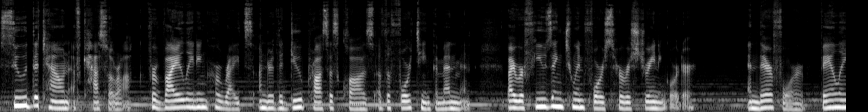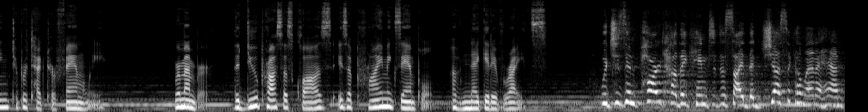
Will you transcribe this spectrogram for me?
sued the town of Castle Rock for violating her rights under the Due Process Clause of the 14th Amendment by refusing to enforce her restraining order, and therefore failing to protect her family. Remember, the Due Process Clause is a prime example of negative rights. Which is in part how they came to decide that Jessica Lenahan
